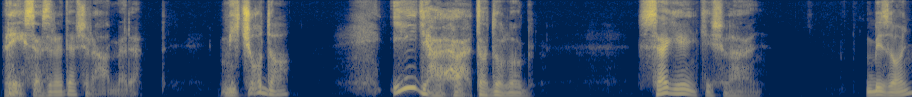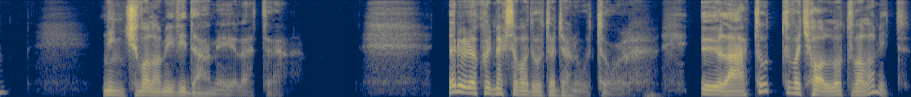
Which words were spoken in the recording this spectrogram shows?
Részezredes rámerett. Micsoda? Így áll hát a dolog. Szegény kislány. Bizony, nincs valami vidám élete. Örülök, hogy megszabadult a gyanútól. Ő látott, vagy hallott valamit?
